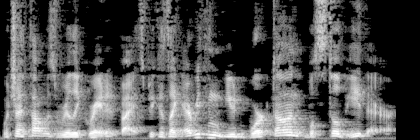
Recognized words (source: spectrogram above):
which I thought was really great advice because like everything you'd worked on will still be there,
